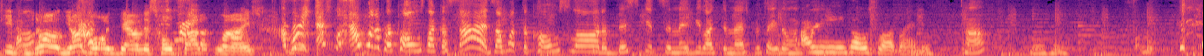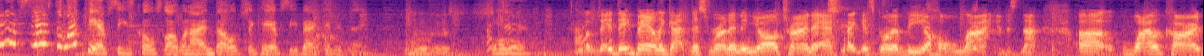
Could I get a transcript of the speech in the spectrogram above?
you- y'all, y'all going down this whole product line. Uh, right. That's what I want to propose. Like a sides, I want the coleslaw, the biscuits, and maybe like the mashed potato and Are you gravy. eating coleslaw, Brandy? Huh? hmm KFC. I used to like KFC's coleslaw when I indulged in KFC back in the day. Mhm. I did. Look, they, they barely got this running, and y'all trying to act like it's going to be a whole line, and it's not. Uh, wild card.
